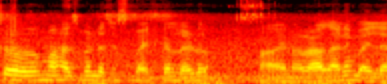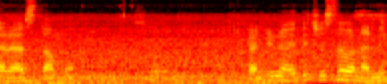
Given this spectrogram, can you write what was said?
సో మా హస్బెండ్ వచ్చేసి బయటకు వెళ్ళాడు. ఆయన రాగానే బయలుదేరేస్తాము. సో కంటిన్యూ అయితే చూస్తూ ఉండండి.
